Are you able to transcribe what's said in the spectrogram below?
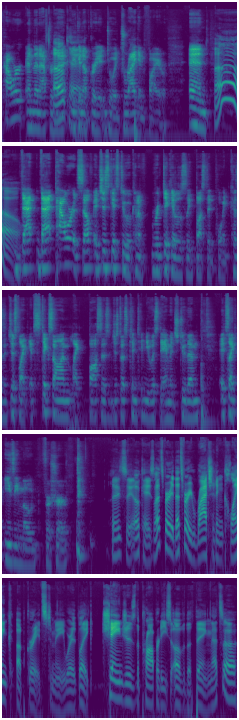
power, and then after that okay. you can upgrade it into a dragon fire and oh. that that power itself it just gets to a kind of ridiculously busted point because it just like it sticks on like bosses and just does continuous damage to them. It's like easy mode for sure. I see. Okay so that's very that's very ratchet and clank upgrades to me where it like changes the properties of the thing. That's a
